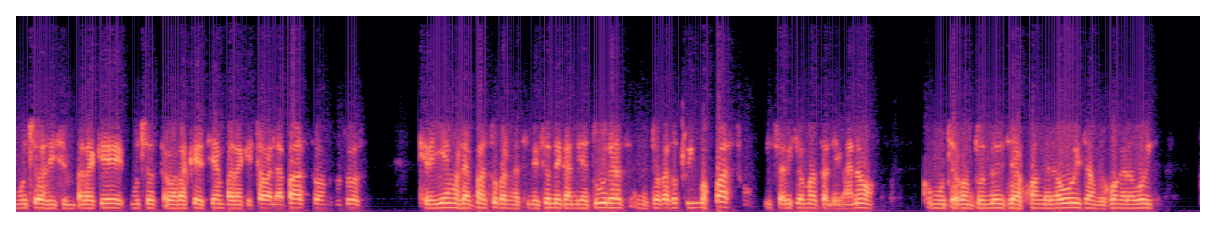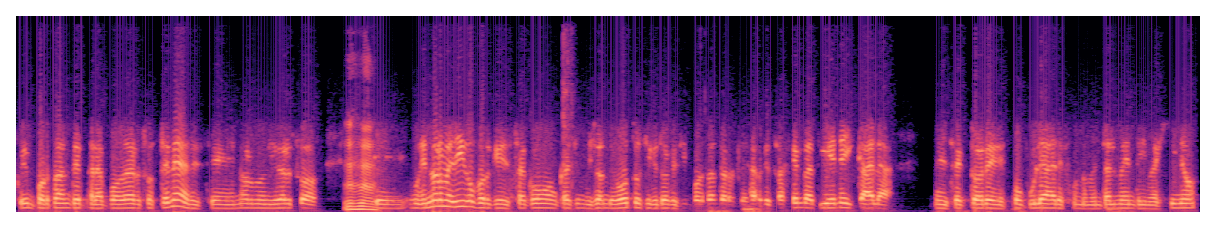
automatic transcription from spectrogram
muchos dicen, ¿para qué? Muchos, ¿te que decían para qué estaba la PASO? Nosotros creíamos la paso para la selección de candidaturas, en nuestro caso tuvimos paso y Sergio Massa le ganó con mucha contundencia a Juan Grabois, aunque Juan Grabois fue importante para poder sostener ese enorme universo, eh, enorme digo porque sacó casi un millón de votos y creo que es importante reflejar que esa agenda tiene y cala en sectores populares fundamentalmente, imagino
